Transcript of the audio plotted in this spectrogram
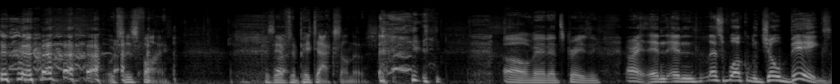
which is fine because they have to pay tax on those. Oh man, that's crazy. All right, and and let's welcome Joe Biggs.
